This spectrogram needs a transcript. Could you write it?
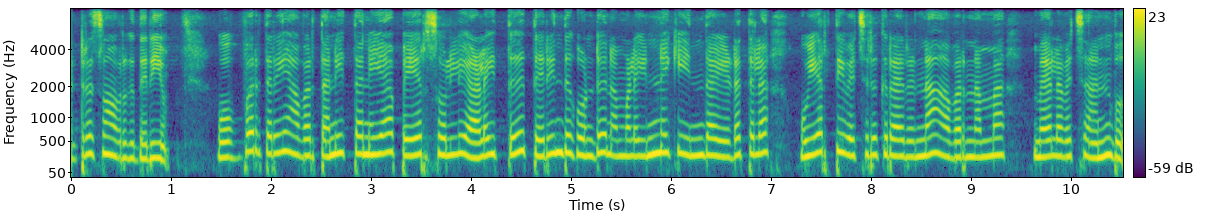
அட்ரஸும் அவருக்கு தெரியும். ஒவ்வொருத்தரையும் அவர் தனித்தனியாக பெயர் சொல்லி அழைத்து தெரிந்து கொண்டு நம்மளை இன்றைக்கி இந்த இடத்துல உயர்த்தி வச்சிருக்கிறாருன்னா அவர் நம்ம மேலே வச்ச அன்பு.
